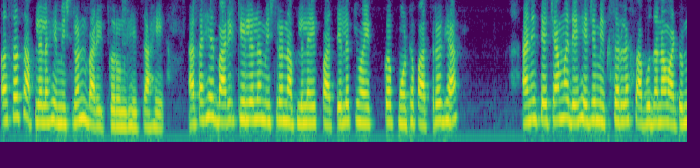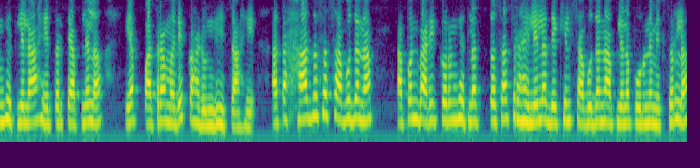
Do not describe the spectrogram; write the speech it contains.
असंच आपल्याला हे मिश्रण बारीक करून घ्यायचं आहे. आता हे बारीक केलेलं मिश्रण आपल्याला एक पातेलं किंवा एक कप मोठं पात्र घ्या. आणि त्याच्यामध्ये हे जे मिक्सरला साबुदाणा वाटून घेतलेला आहे तर ते आपल्याला या पात्रामध्ये काढून घ्यायचं आहे. आता हा जसा साबुदाणा आपण बारीक करून घेतला तसाच राहिलेला देखील साबुदाणा आपल्याला पूर्ण मिक्सरला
